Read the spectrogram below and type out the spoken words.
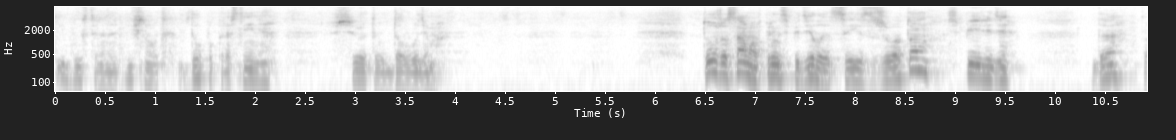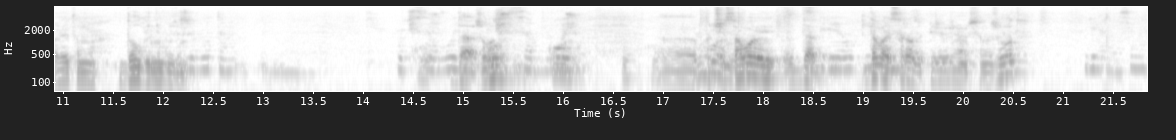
И быстро, энергично, вот до покраснения все это вот доводим. То же самое, в принципе, делается и с животом спереди, да, поэтому долго не будем. Животом м, по часовой, Да, по живот- часовой Э, По часовой, э, да, стрелке. давай сразу перевернемся на живот. Перевернись ему.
